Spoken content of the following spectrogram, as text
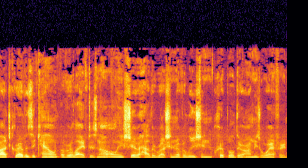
Botchkareva's account of her life does not only show how the Russian Revolution crippled their army's war effort,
